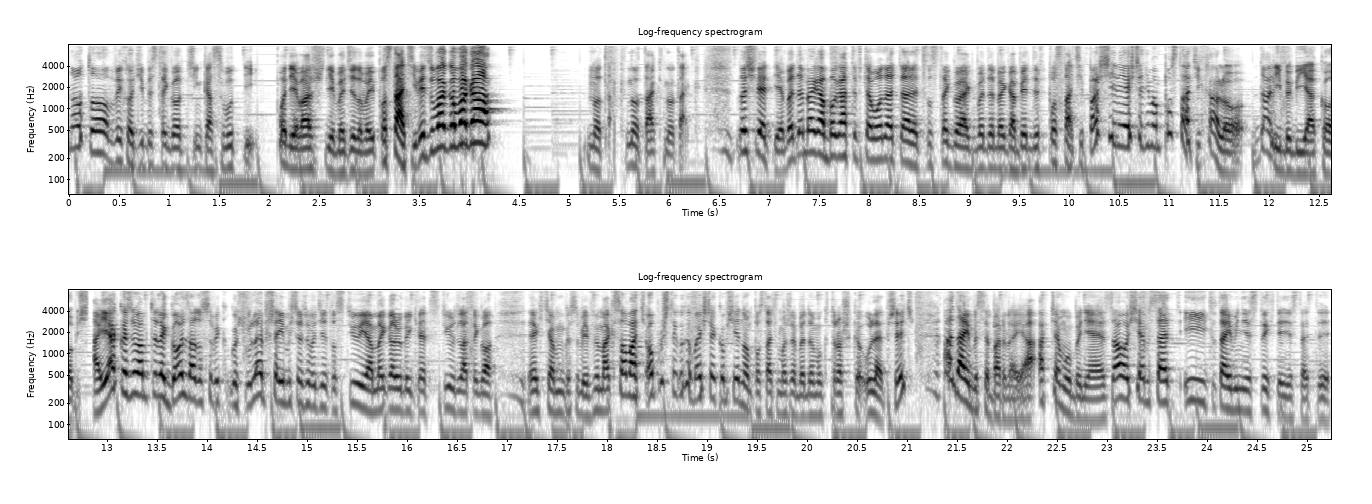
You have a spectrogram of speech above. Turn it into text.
no to wychodzimy z tego odcinka smutni, ponieważ nie będzie nowej postaci. Więc uwaga, uwaga! No tak, no tak, no tak. No świetnie, będę mega bogaty w te monety, ale co z tego, jak będę mega biedny w postaci? Patrzcie, ile jeszcze nie mam postaci, halo, daliby mi jakąś. A jako, że mam tyle golda, to sobie kogoś ulepszę i myślę, że będzie to Stew. Ja mega lubię grać Stew, dlatego e, chciałbym go sobie wymaksować. Oprócz tego chyba jeszcze jakąś jedną postać może będę mógł troszkę ulepszyć. A dajmy sobie Barleya, a czemu by nie? Za 800 i tutaj mi nie styknie niestety.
